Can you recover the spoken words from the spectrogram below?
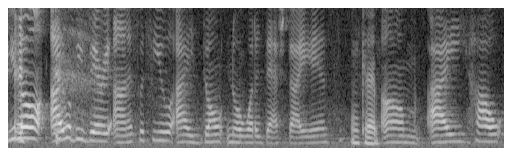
you know, I will be very honest with you. I don't know what a dash diet is. okay. Um, I how,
